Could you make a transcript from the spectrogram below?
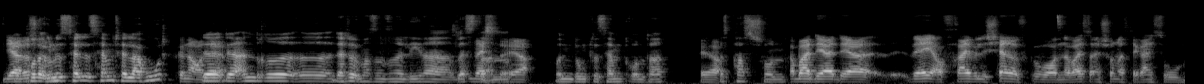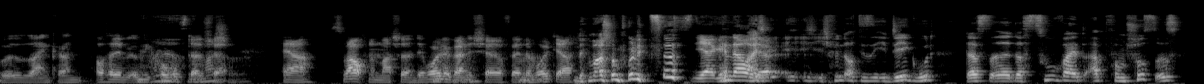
sind. Ja, der Protagonist helles Hemd, heller Hut. stimmt. Genau. Der, der andere, äh, der hatte immer so, eine Lederweste Weste, an ja. und ein dunkles Hemd drunter. ja. Das passt schon. Aber der, der wäre ja auch freiwillig Sheriff geworden. Da weißt du eigentlich schon, dass der gar nicht so böse sein kann. Außer der wird irgendwie das korrupt als. Sheriff. Ja, es war auch eine Masche. Der wollte Ja. gar nicht Sheriff werden. Der Ja. wollte ja. Der war schon Polizist. Ja, genau. Der, ich ich, ich finde auch diese Idee gut, dass äh, das zu weit ab vom Schuss ist,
